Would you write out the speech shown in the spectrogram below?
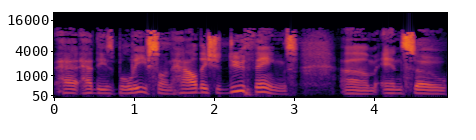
had had these beliefs on how they should do things, um, and so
